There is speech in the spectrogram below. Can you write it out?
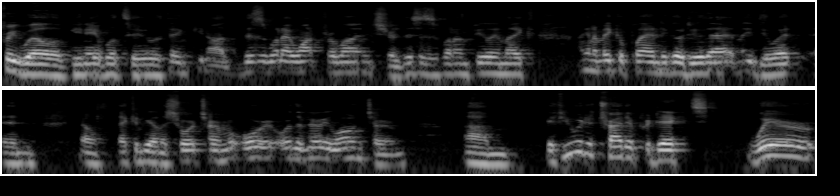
free will of being able to think, you know, this is what I want for lunch, or this is what I'm feeling like. I'm going to make a plan to go do that, and they do it. And you know, that could be on the short term or or the very long term. Um, if you were to try to predict where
